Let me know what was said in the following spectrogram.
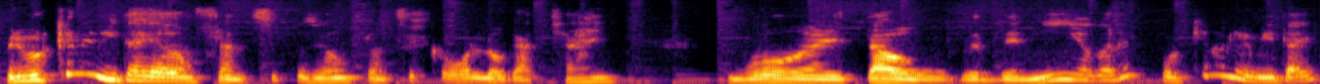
pero ¿por qué no imitáis a don Francisco? Si don Francisco vos lo cacháis, vos has estado desde niño con él, ¿por qué no lo imitáis?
